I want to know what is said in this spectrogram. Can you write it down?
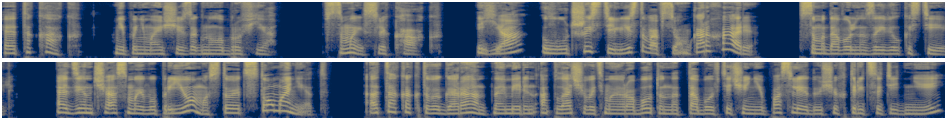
Это как? непонимающе изогнула бровь я. В смысле как? Я лучший стилист во всем Кархаре, самодовольно заявил Костиэль. Один час моего приема стоит сто монет. А так как твой гарант намерен оплачивать мою работу над тобой в течение последующих 30 дней,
